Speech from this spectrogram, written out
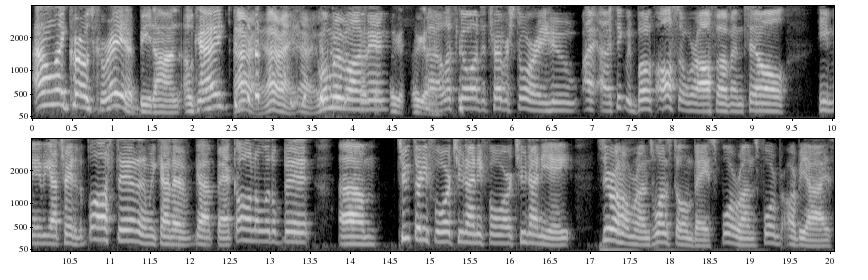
I don't like Carlos Correa beat on. Okay. All right, all right, all right. We'll move on then. Okay. okay. Uh, let's go on to Trevor Story, who I, I think we both also were off of until he maybe got traded to Boston, and we kind of got back on a little bit. Um, 234, 294, 298, zero home runs, one stolen base, four runs, four RBIs,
